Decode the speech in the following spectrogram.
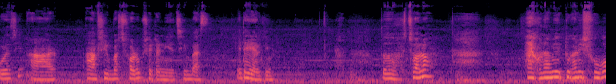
করেছি আর আশীর্বাদ স্বরূপ সেটা নিয়েছি, ব্যাস। এটাই আর কি। তো চলো এখন আমি একটুখানি শোবো,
